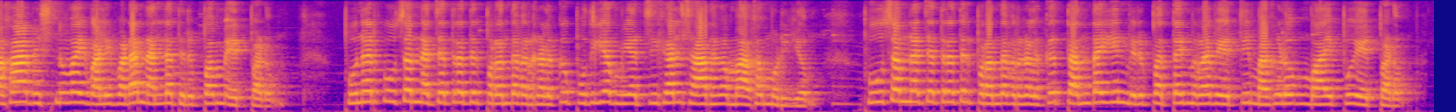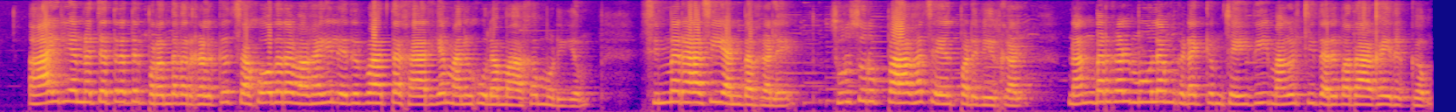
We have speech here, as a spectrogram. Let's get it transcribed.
மகாவிஷ்ணுவை வழிபட நல்ல திருப்பம் ஏற்படும். புனர்பூசம் நட்சத்திரத்தில் பிறந்தவர்களுக்கு புதிய முயற்சிகள் சாதகமாக முடியும். பூசம் நட்சத்திரத்தில் பிறந்தவர்களுக்கு தந்தையின் விருப்பத்தை நிறைவேற்றி மகிழும் வாய்ப்பு ஏற்படும். ஆயில்யம் நட்சத்திரத்தில் பிறந்தவர்களுக்கு சகோதர வகையில் எதிர்பார்த்த காரியம் அனுகூலமாக முடியும். சிம்மராசி அன்பர்களே சுறுசுறுப்பாக செயல்படுவீர்கள். நண்பர்கள் மூலம் கிடைக்கும் செய்தி மகிழ்ச்சி தருவதாக இருக்கும்.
